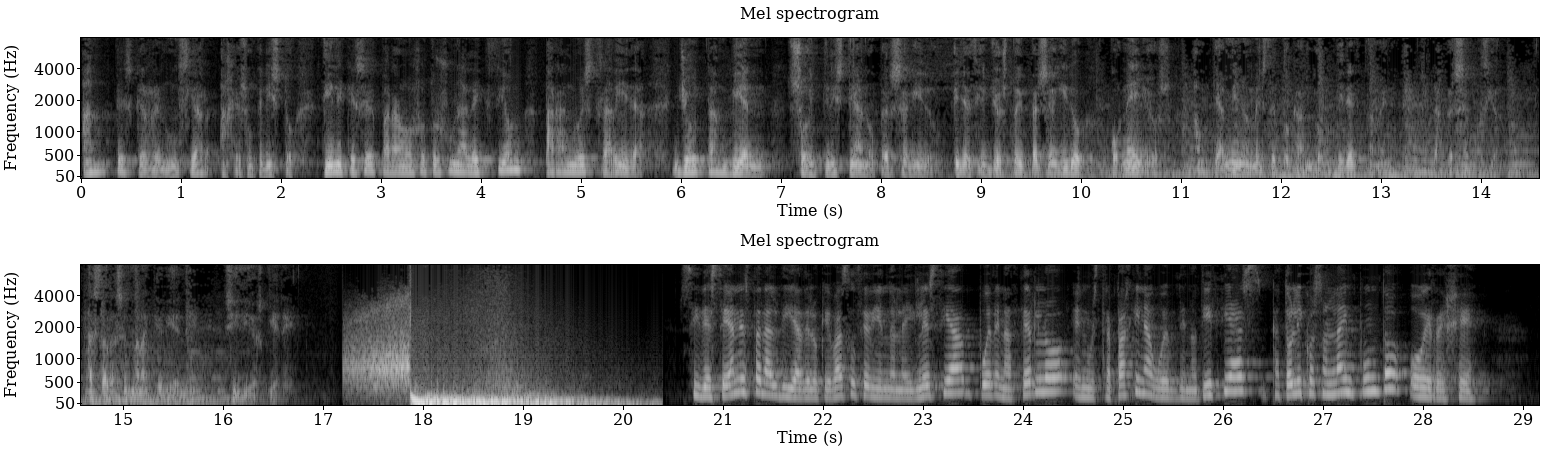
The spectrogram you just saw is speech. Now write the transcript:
antes que renunciar a Jesucristo. Tiene que ser para nosotros una lección para nuestra vida. Yo también soy cristiano perseguido, es decir, yo estoy perseguido con ellos, aunque a mí no me esté tocando directamente la persecución. Hasta la semana que viene, si Dios quiere. Si desean estar al día de lo que va sucediendo en la Iglesia, pueden hacerlo en nuestra página web de noticias católicosonline.org.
